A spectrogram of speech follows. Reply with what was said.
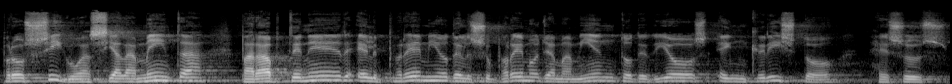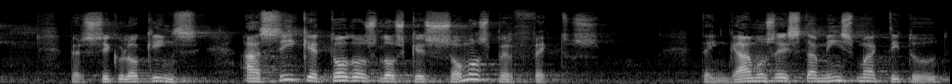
prosigo hacia la meta para obtener el premio del supremo llamamiento de Dios en Cristo Jesús. Versículo 15. Así que todos los que somos perfectos, tengamos esta misma actitud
